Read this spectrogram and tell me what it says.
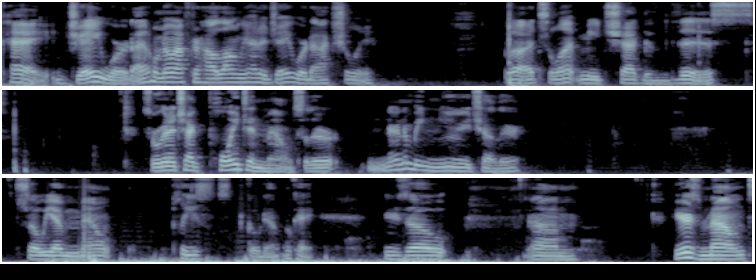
Okay, J word. I don't know after how long we had a J word actually. But let me check this. So we're gonna check point and mount. So they're they're gonna be near each other. So we have mount. Please go down. Okay. Here's so um here's mount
